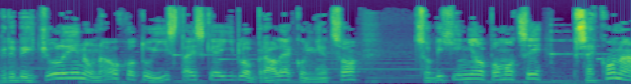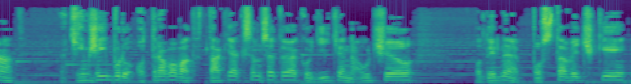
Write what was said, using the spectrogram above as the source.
kdybych Juliinu na ochotu jíst tajské jídlo bral jako něco, co bych jí měl pomoci překonat. Tím, že ji budu otravovat tak, jak jsem se to jako dítě naučil od jedné postavičky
